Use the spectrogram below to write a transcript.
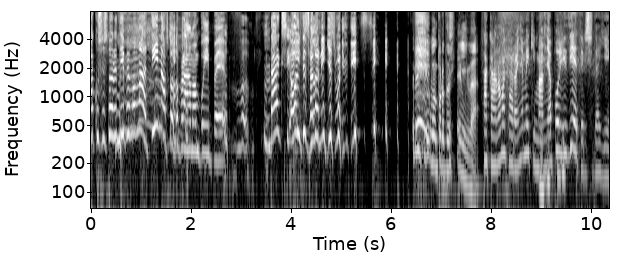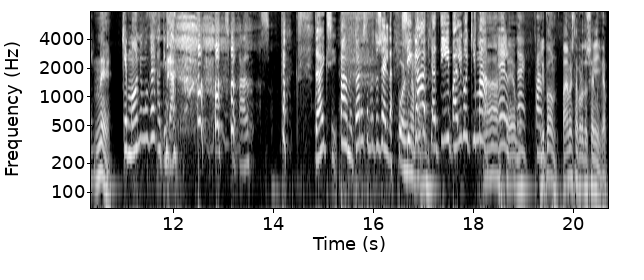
Άκουσες τώρα τι είπε η μαμά; Τι είναι αυτό το πράγμα που είπε; Β- Εντάξει, όλη η Θεσσαλονίκη έχει βοηθήσει. Δεν έχουμε πρωτοσέλιδα. Θα κάνω μακαρόνια με κοιμά, μια πολύ ιδιαίτερη συνταγή. Ναι. Και μόνη μου δεν θα την κάνω. Όπως κατάλαβες. Εντάξει, πάμε τώρα στα πρωτοσέλιδα. Πώς να Σιγά πάμε. πια, τι είπα, λίγο κοιμά. Αχ, Έλα, Θεέ μου. εντάξει, πάμε. Λοιπόν, πάμε στα πρωτοσέλιδα.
